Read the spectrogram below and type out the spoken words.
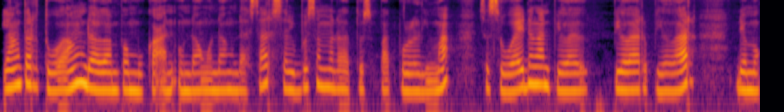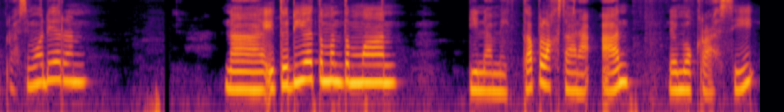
yang tertuang dalam pembukaan Undang-Undang Dasar 1945 sesuai dengan pilar-pilar demokrasi modern. Nah, itu dia teman-teman. Dinamika pelaksanaan demokrasi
